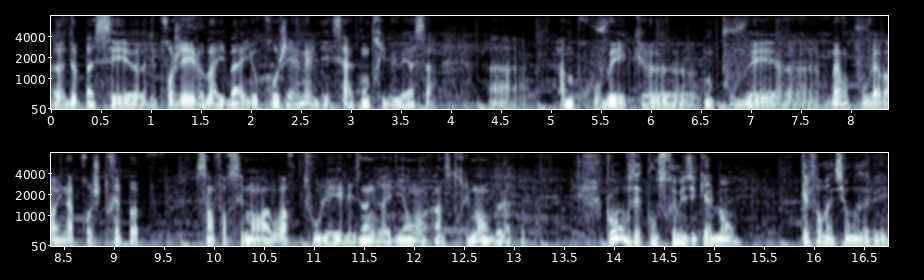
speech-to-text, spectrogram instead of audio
euh, de passer euh, du projet Hello Bye Bye au projet MLD. Ça a contribué à ça, à, me prouver que euh, on pouvait, ben, on pouvait avoir une approche très pop sans forcément avoir tous les, les ingrédients instruments de la pop. Comment vous êtes construit musicalement? Quelle formation vous avez?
